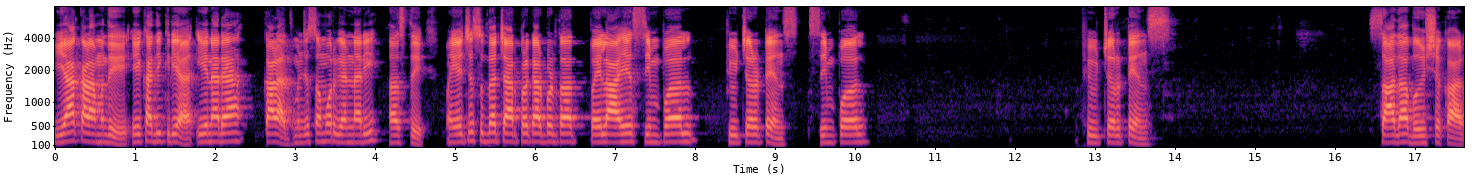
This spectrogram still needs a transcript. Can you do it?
या काळामध्ये एखादी क्रिया येणाऱ्या काळात म्हणजे समोर घडणारी असते. मग याचे सुद्धा चार प्रकार पडतात. पहिला आहे simple future tense simple future tense साधा भविष्यकाळ.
